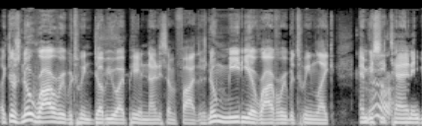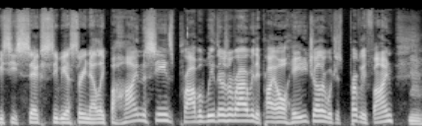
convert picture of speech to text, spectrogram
Like there's no rivalry between WIP and 97.5. There's no media rivalry between like NBC No. 10, ABC 6, CBS 3. Now, like behind the scenes, probably there's a rivalry. They probably all hate each other, which is perfectly fine. Hmm.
